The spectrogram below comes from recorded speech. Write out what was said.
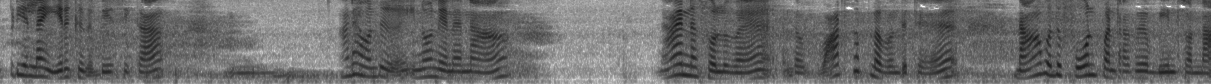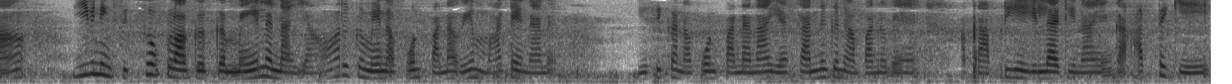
இப்படியெல்லாம் இருக்குது பேசிக்காக ஆனால் வந்து இன்னொன்று என்னென்னா நான் என்ன சொல்லுவேன் இந்த வாட்ஸ்அப்பில் வந்துட்டு நான் வந்து ஃபோன் பண்ணுறது அப்படின்னு சொன்னால் ஈவினிங் சிக்ஸ் ஓ கிளாக்குக்கு மேலே நான் யாருக்குமே நான் ஃபோன் பண்ணவே மாட்டேன் நான். பேசிக்காக நான் ஃபோன் பண்ணேன்னா என் சன்னுக்கு நான் பண்ணுவேன். அப்புறம் அப்படியே இல்லாட்டினா எங்கள் அத்தைக்கு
